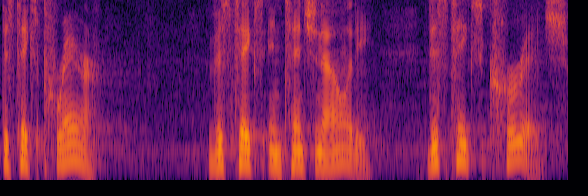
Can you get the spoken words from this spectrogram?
This takes prayer. This takes intentionality. This takes courage.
